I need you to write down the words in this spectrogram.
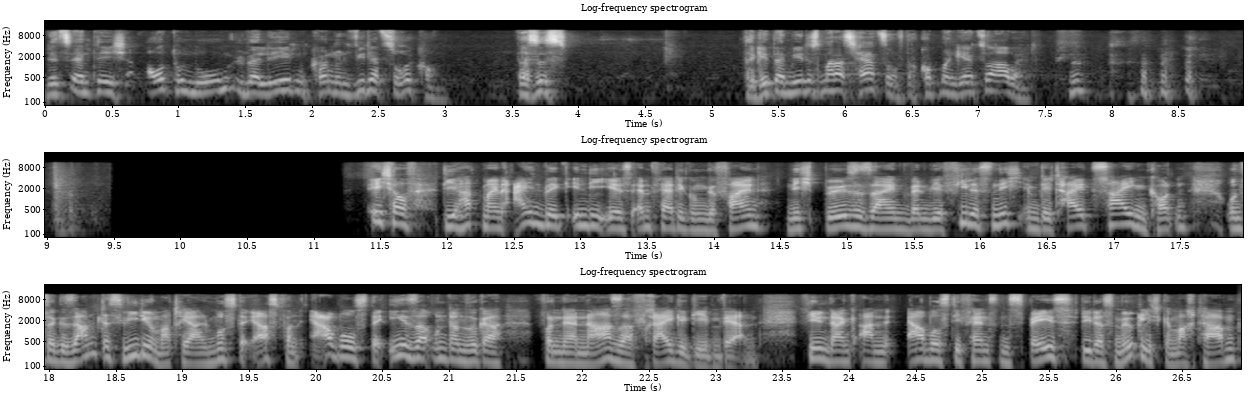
letztendlich autonom überleben können und wieder zurückkommen. Das ist, da geht einem jedes Mal das Herz auf, da kommt man gern zur Arbeit. Ne? Ich hoffe, dir hat mein Einblick in die ESM-Fertigung gefallen. Nicht böse sein, wenn wir vieles nicht im Detail zeigen konnten. Unser gesamtes Videomaterial musste erst von Airbus, der ESA und dann sogar von der NASA freigegeben werden. Vielen Dank an Airbus Defence and Space, die das möglich gemacht haben.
